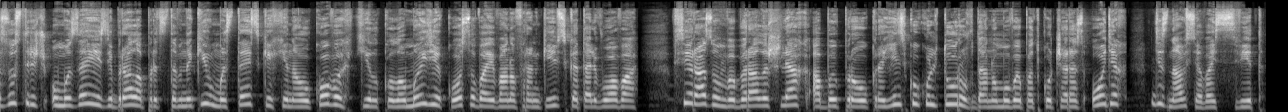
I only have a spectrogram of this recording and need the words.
Зустріч у музеї зібрала представників мистецьких і наукових кіл Коломиї, Косова, Івано-Франківська та Львова. Всі разом вибирали шлях, аби про українську культуру, в даному випадку через одяг, дізнався весь світ.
